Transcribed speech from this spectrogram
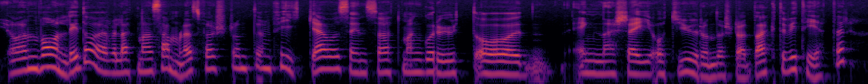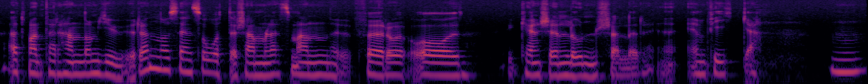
Ja, en vanlig dag är väl att man samlas först runt en fika och sen så att man går ut och ägnar sig åt djurunderstödda aktiviteter. Att man tar hand om djuren och sen så återsamlas man för att, och kanske en lunch eller en fika. Mm.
